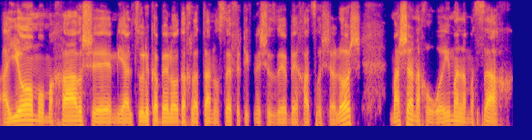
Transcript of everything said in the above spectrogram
היום או מחר שהם ייאלצו לקבל עוד החלטה נוספת לפני שזה יהיה ב-11-3. מה שאנחנו רואים על המסך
